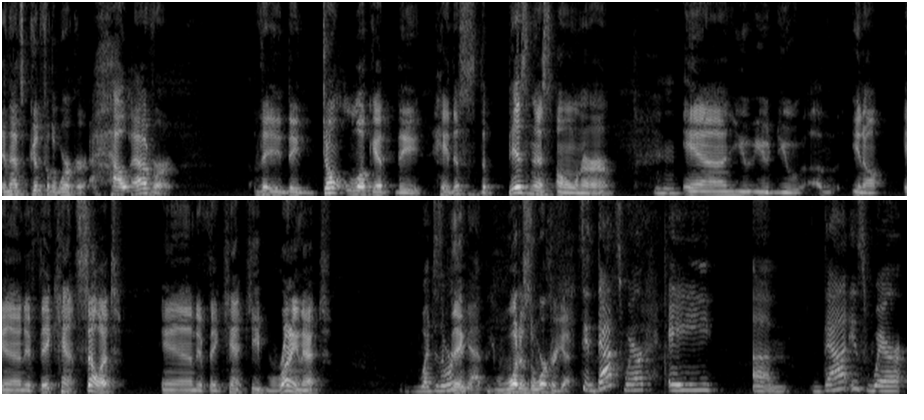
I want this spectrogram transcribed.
and that's good for the worker. However, they they don't look at the hey, this is the business owner, Mhm. and you you you uh, you know, and if they can't sell it, and if they can't keep running it, What does the worker they, get? what does the worker get? See, that's where a um, that is where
